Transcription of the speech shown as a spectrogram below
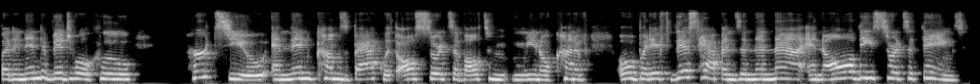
But an individual who hurts you and then comes back with all sorts of ultimate, you know, kind of, oh, but if this happens and then that and all these sorts of things,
